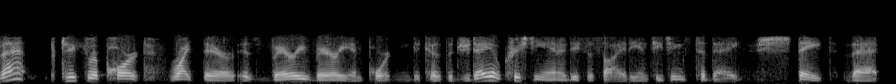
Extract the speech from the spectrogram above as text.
That particular part right there is very, very important because the Judeo Christianity Society and teachings today state that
